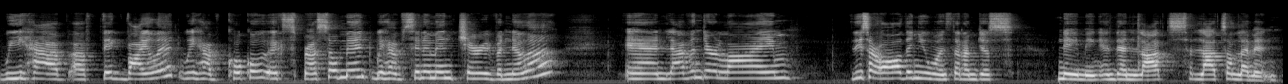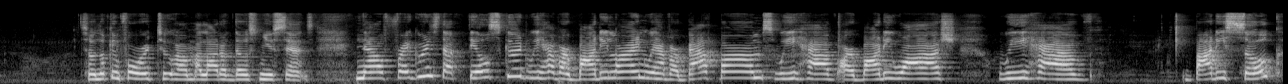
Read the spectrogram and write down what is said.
We have uh, fig violet. We have cocoa espresso mint. We have cinnamon cherry vanilla and lavender lime. These are all the new ones that I'm just naming. And then lots lots of lemon so looking forward to um, a lot of those new scents. Now fragrance that feels good, we have our body line, we have our bath bombs, we have our body wash, we have body soak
